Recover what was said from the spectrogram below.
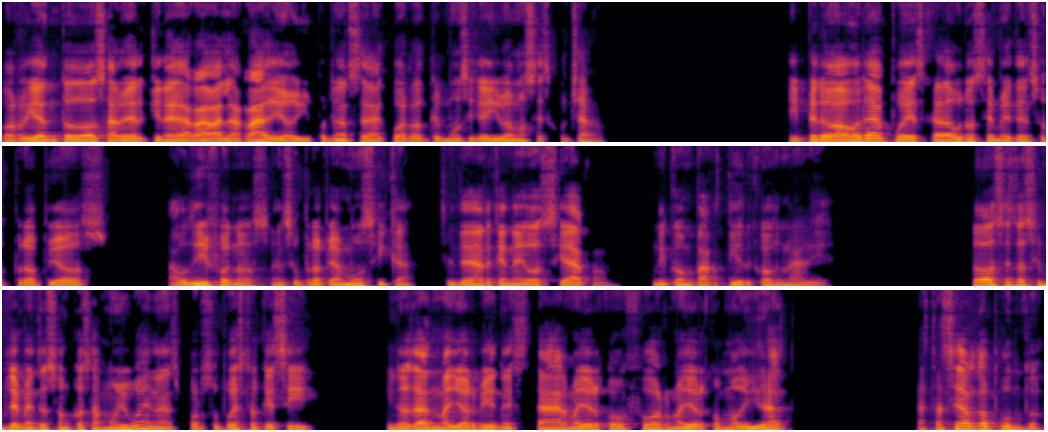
corrían todos a ver quién agarraba la radio y ponerse de acuerdo qué música íbamos a escuchar. Y pero ahora, pues cada uno se mete en sus propios audífonos, en su propia música, sin tener que negociar ni compartir con nadie. Todos estos implementos son cosas muy buenas, por supuesto que sí, y nos dan mayor bienestar, mayor confort, mayor comodidad, hasta cierto punto,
